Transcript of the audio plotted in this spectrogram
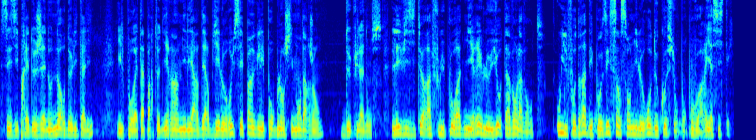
Saisi près de Gênes au nord de l'Italie, il pourrait appartenir à un milliardaire biélorusse épinglé pour blanchiment d'argent. Depuis l'annonce, les visiteurs affluent pour admirer le yacht avant la vente, où il faudra déposer 500 000 euros de caution pour pouvoir y assister.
